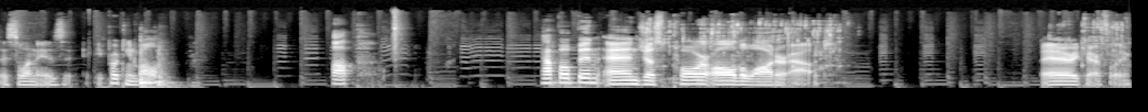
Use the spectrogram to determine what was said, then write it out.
This one is a protein bottle. Pop, cap open, and just pour all the water out. Very carefully.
